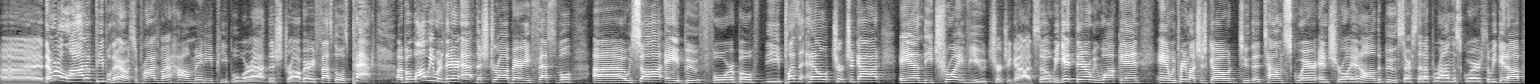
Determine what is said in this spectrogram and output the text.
Uh, there were a lot of people there. I was surprised by how many people were at the Strawberry Festival. It was packed. Uh, but while we were there at the Strawberry Festival, uh, we saw a booth for both the Pleasant Hill Church of God and the Troy View Church of God. So we get there, we walk in, and we pretty much just go to the town square in Troy, and all the booths are set up around the square. So we get up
